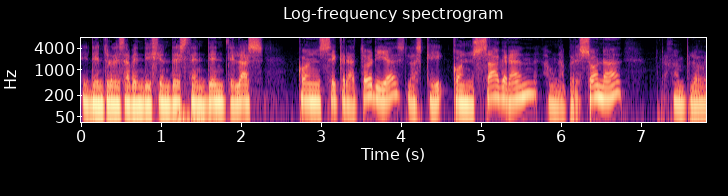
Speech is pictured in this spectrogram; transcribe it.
dentro de esa bendición descendente las consecratorias, las que consagran a una persona, ejemplo,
